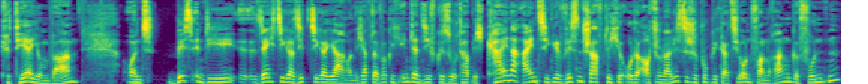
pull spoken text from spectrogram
Kriterium war. Und bis in die 60er, 70er Jahre, und ich habe da wirklich intensiv gesucht, habe ich keine einzige wissenschaftliche oder auch journalistische Publikation von Rang gefunden,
